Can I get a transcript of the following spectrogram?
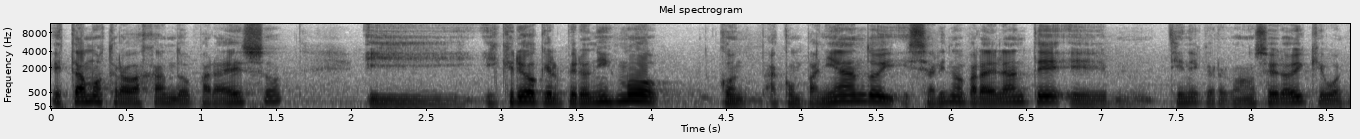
estamos trabajando para eso y, y creo que el peronismo, con- acompañando y saliendo para adelante, eh, tiene que reconocer hoy que bueno,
